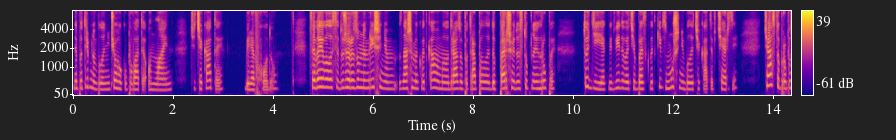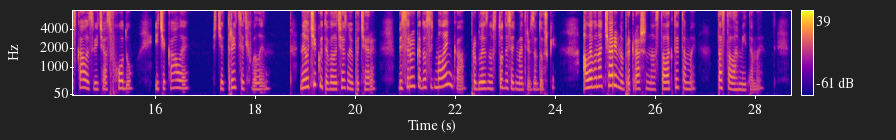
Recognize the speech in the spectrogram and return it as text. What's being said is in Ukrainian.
Не потрібно було нічого купувати онлайн чи чекати біля входу. Це виявилося дуже розумним рішенням. З нашими квитками ми одразу потрапили до першої доступної групи, тоді як відвідувачі без квитків змушені були чекати в черзі. Часто пропускали свій час входу і чекали ще 30 хвилин. Не очікуйте величезної печери. Бісеруйка досить маленька, приблизно 110 метрів завдовжки, але вона чарівно прикрашена сталактитами та сталагмітами.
